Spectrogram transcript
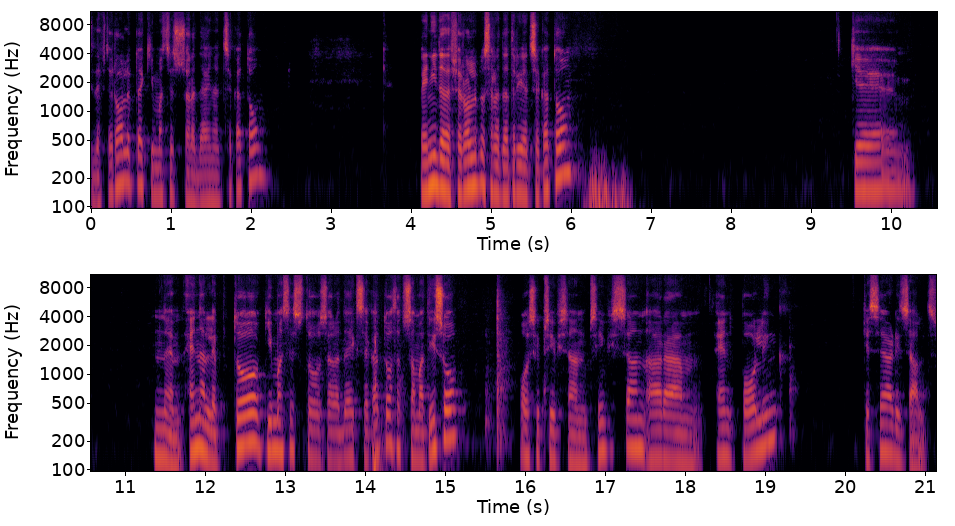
δευτερόλεπτα και είμαστε στο 41%. 50 δευτερόλεπτα, 43%. Και ναι, ένα λεπτό και είμαστε στο 46%. Θα το σταματήσω. Όσοι ψήφισαν, ψήφισαν. Άρα, end polling και share results.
